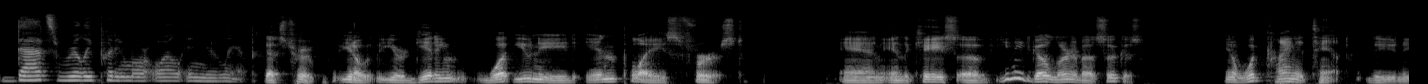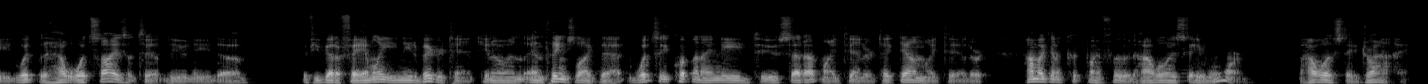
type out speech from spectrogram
that's really putting more oil in your lamp. That's true. You know, you're getting what you need in place first. And in the case of, you need to go learn about sukkahs. You know, what kind of tent do you need? What how what size of tent do you need? Uh, if you've got a family, you need a bigger tent. You know, and and things like that. What's the equipment I need to set up my tent or take down my tent? Or how am I going to cook my food? How will I stay warm? How will I stay dry?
